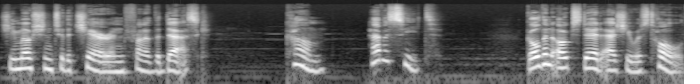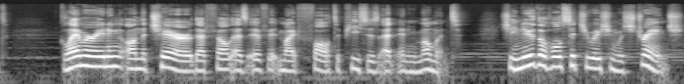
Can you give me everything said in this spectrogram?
she motioned to the chair in front of the desk. Come, have a seat. Golden Oaks did as she was told, glamourating on the chair that felt as if it might fall to pieces at any moment. She knew the whole situation was strange.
